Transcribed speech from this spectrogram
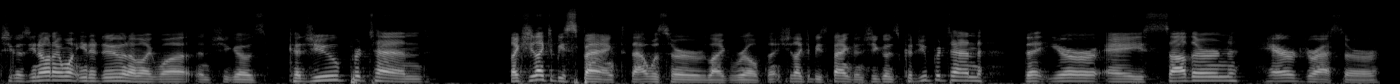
she goes, you know what I want you to do? And I'm like, what? And she goes, could you pretend, like, she liked to be spanked. That was her, like, real thing. She liked to be spanked, and she goes, could you pretend that you're a southern hairdresser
